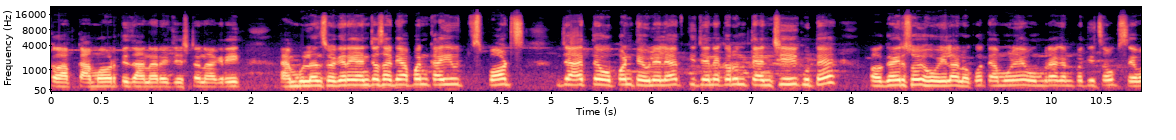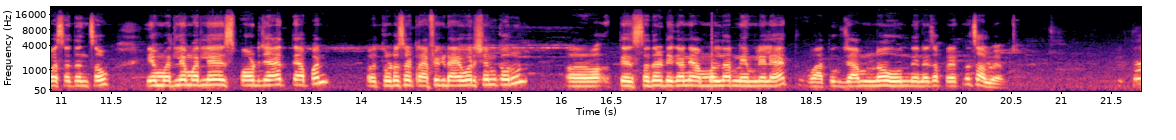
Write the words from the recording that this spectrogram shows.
कामावरती जाणारे ज्येष्ठ नागरिक ॲम्ब्युलन्स वगैरे यांच्यासाठी आपण काही स्पॉट्स जे आहेत ते ओपन ठेवलेले आहेत की जेणेकरून त्यांचीही कुठे गैरसोय होईला नको. त्यामुळे उमरा गणपती चौक सेवा सदन चौक हे मधले मधले स्पॉट जे आहेत ते आपण थोडंसं ट्रॅफिक डायव्हर्शन करून ते सदर ठिकाणी अंमलदार नेमलेले आहेत. वाहतूक जाम न होऊन देण्याचा प्रयत्न चालू आहे आमचा. इतर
